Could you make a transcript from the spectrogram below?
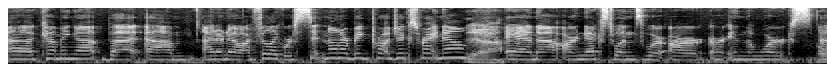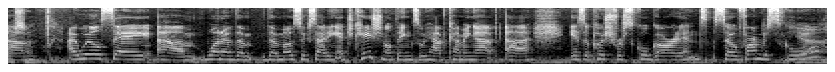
uh, coming up. But um, I don't know. I feel like we're sitting on our big projects right now. Yeah. And uh, our next ones were are are in the works. Awesome. Um, I will say um, one of the the most exciting educational things we have coming up uh, Uh, is a push for school gardens. So Farm to School Yeah.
